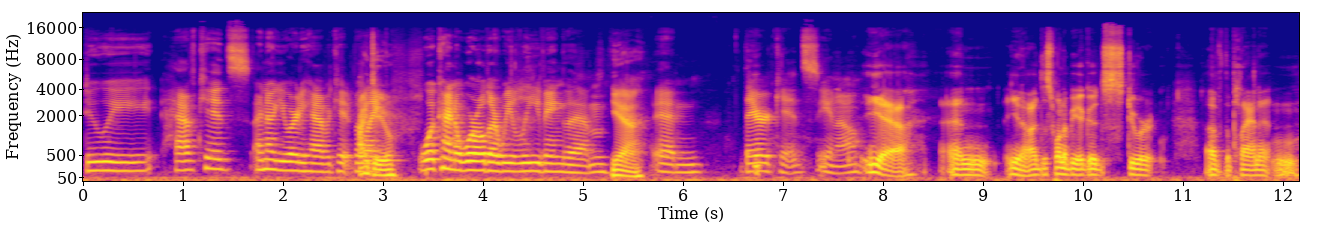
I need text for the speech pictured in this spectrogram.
do we have kids? I know you already have a kid, but I like, do. What kind of world are we leaving them Yeah. and their kids? You know. Yeah, and you know, I just want to be a good steward of the planet and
